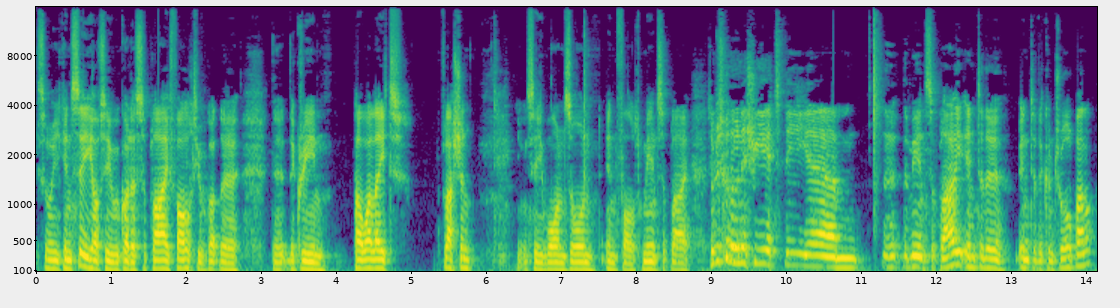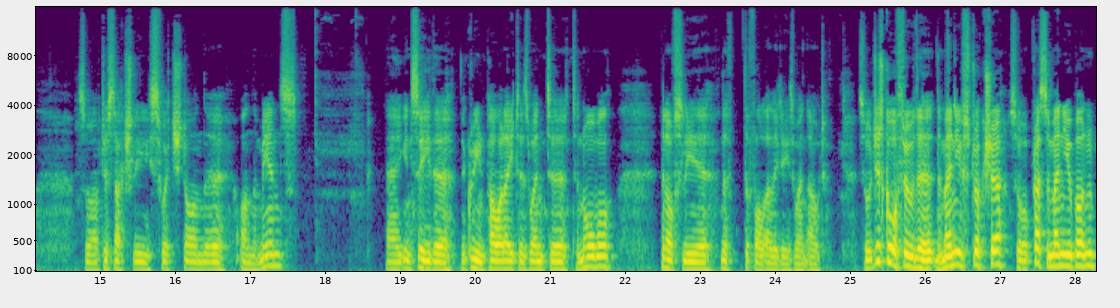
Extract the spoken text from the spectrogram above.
So you can see obviously we've got a supply fault. You've got the, the, the green power light flashing you can see one zone in fault main supply so I'm just going to initiate the um, the, the main supply into the into the control panel. So I've just actually switched on the on the mains. Uh, you can see the the green power light has went to, to normal, and obviously uh, the the fault LEDs went out. So just go through the the menu structure. So press the menu button,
